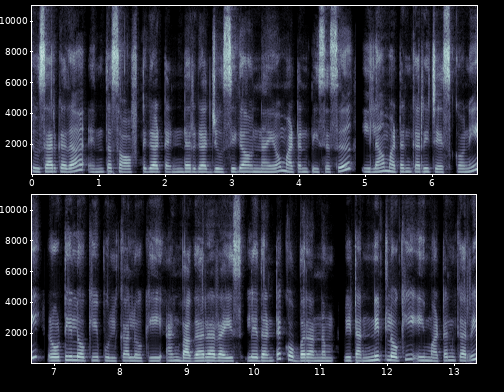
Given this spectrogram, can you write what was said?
చూసారు కదా ఎంత సాఫ్ట్గా టెండర్గా జ్యూసీగా ఉన్నాయో మటన్ పీసెస్. ఇలా మటన్ కర్రీ చేసుకొని రోటీలోకి పుల్కాలోకి అండ్ బగారా రైస్ లేదంటే కొబ్బరి అన్నం వీటన్నిటిలోకి ఈ మటన్ కర్రీ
